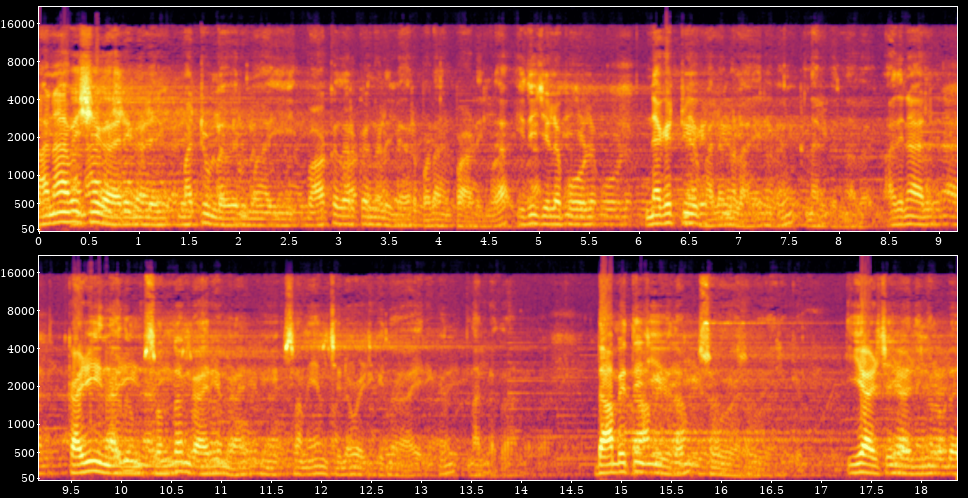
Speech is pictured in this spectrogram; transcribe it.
അനാവശ്യ കാര്യങ്ങളിൽ മറ്റുള്ളവരുമായി വാക്കുതർക്കങ്ങളിൽ ഏർപ്പെടാൻ പാടില്ല. ഇത് ചിലപ്പോൾ നെഗറ്റീവ് ഫലങ്ങളായിരിക്കും നൽകുന്നത്. അതിനാൽ കഴിയുന്നതും സ്വന്തം കാര്യം സമയം ചിലവഴിക്കുന്നതായിരിക്കും നല്ലത്. ദാമ്പത്യ ജീവിതം സുഖകരമായിരിക്കും ഈ ആഴ്ചയിലെ നിങ്ങളുടെ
